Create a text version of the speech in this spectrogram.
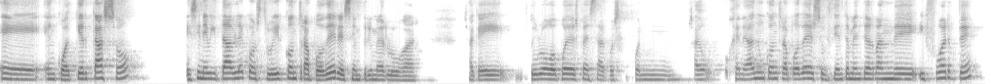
eh, en cualquier caso es inevitable construir contrapoderes en primer lugar. O sea, que tú luego puedes pensar, pues generando un contrapoder suficientemente grande y fuerte,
